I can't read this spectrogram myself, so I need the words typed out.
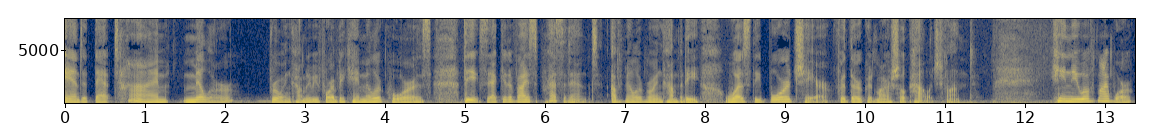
And at that time, Miller Brewing Company, before it became Miller Coors, the executive vice president of Miller Brewing Company, was the board chair for Thurgood Marshall College Fund. He knew of my work.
